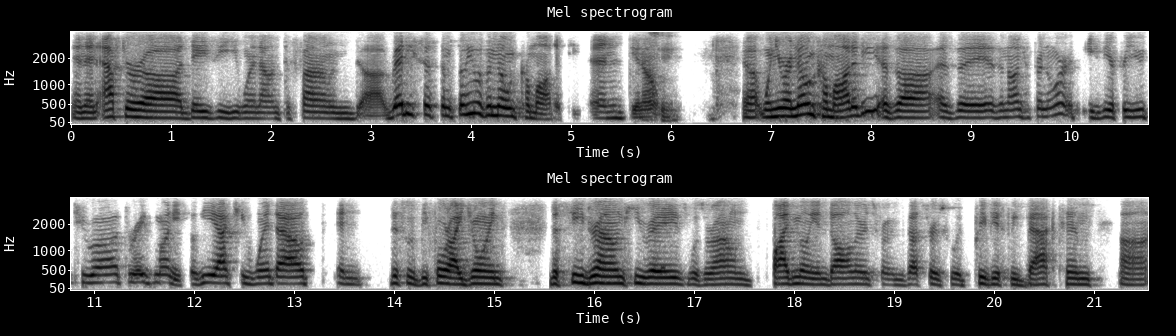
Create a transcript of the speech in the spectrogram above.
And then after uh, Daisy, he went on to found uh, Ready Systems. So he was a known commodity. And you know, uh, when you're a known commodity as a as a as an entrepreneur, it's easier for you to uh, to raise money. So he actually went out, and this was before I joined. The seed round he raised was around five million dollars from investors who had previously backed him uh,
